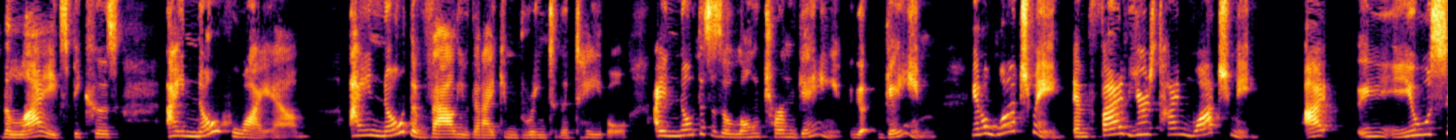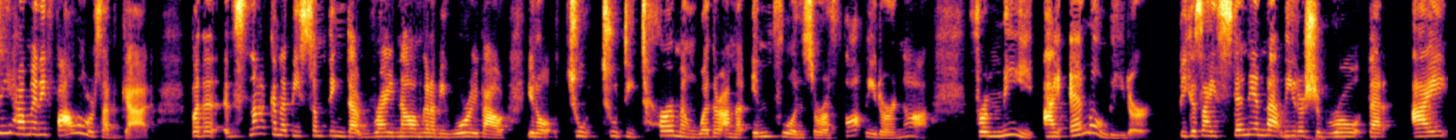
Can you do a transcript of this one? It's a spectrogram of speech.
the likes because I know who I am. I know the value that I can bring to the table. I know this is a long-term game game. You know, watch me. In 5 years time watch me. I you will see how many followers I've got. But it's not going to be something that right now I'm going to be worried about, you know, to to determine whether I'm an influencer or a thought leader or not. For me, I am a leader because I stand in that leadership role that I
